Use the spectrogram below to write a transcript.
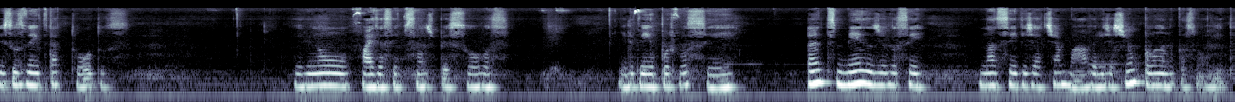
Jesus veio para todos. Ele não faz acepção de pessoas. Ele veio por você. Antes mesmo de você nascer, ele já te amava, ele já tinha um plano para sua vida.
